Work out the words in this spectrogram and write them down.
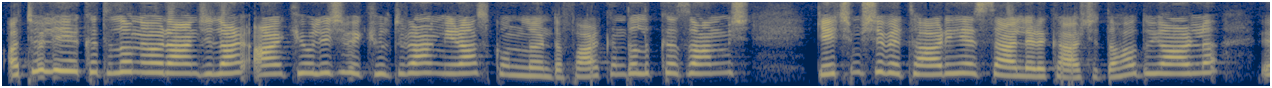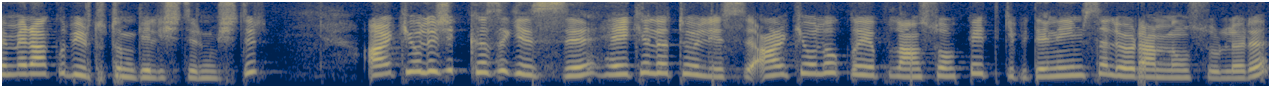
Atölyeye katılan öğrenciler arkeoloji ve kültürel miras konularında farkındalık kazanmış, geçmişe ve tarihi eserlere karşı daha duyarlı ve meraklı bir tutum geliştirmiştir. Arkeolojik kazı gezisi, heykel atölyesi, arkeologla yapılan sohbet gibi deneyimsel öğrenme unsurları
